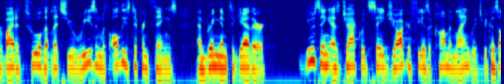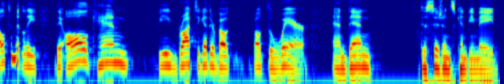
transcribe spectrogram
provide a tool that lets you reason with all these different things and bring them together using, as Jack would say, geography as a common language, because ultimately they all can be brought together about, about the where, and then decisions can be made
